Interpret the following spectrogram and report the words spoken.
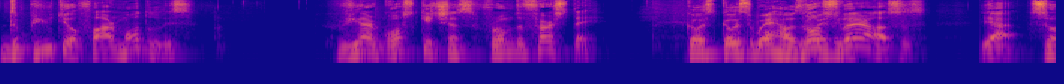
The beauty of our model is we are ghost kitchens from the first day Ghost ghost warehouses. ghost basically. warehouses. Yeah. So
